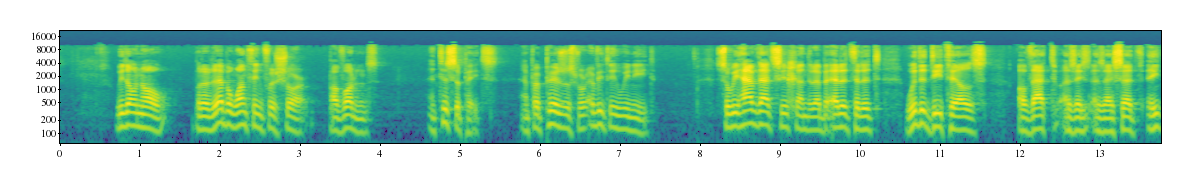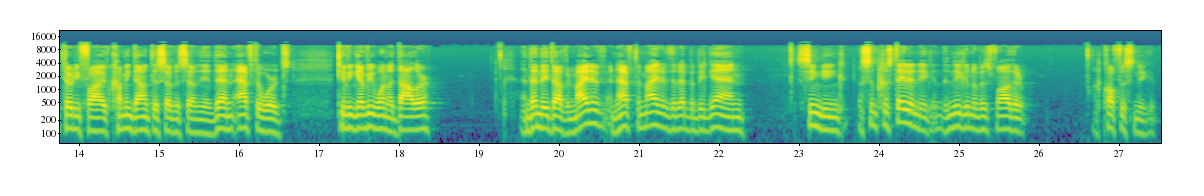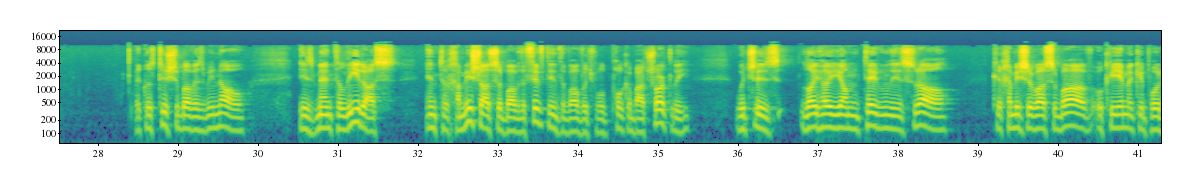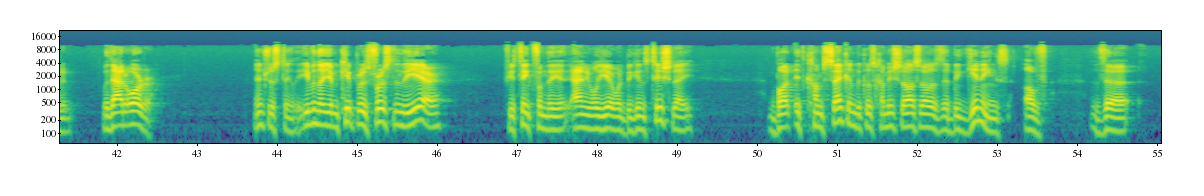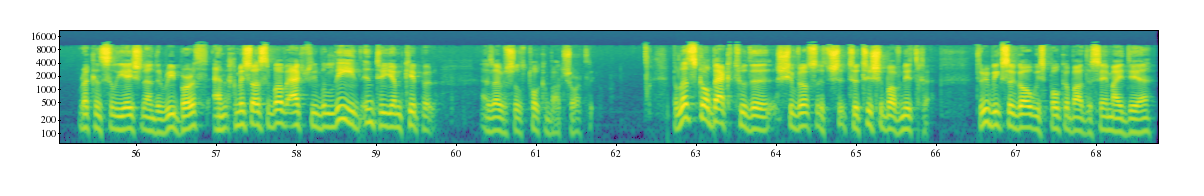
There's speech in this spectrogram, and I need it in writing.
We don't know, but a Rebbe, one thing for sure, Pavorns, anticipates and prepares us for everything we need. So we have that Sikha, and the Rebbe edited it with the details of that, as I, as I said, 835, coming down to 770, and then afterwards, giving everyone a dollar. And then they daven Ma'ariv, and after Ma'ariv, the Rebbe began singing a Simchas Nigan, the Nigan of his father, a Kofis Nigan. Because Tisha B'Av, as we know, is meant to lead us into Chamishas above, the 15th above, which we'll talk about shortly, which is Without order. Interestingly, even though Yom Kippur is first in the year, if you think from the annual year when begins Tishrei, but it comes second because Chamish also is the beginnings of the reconciliation and the rebirth, and Chamish above actually will lead into Yom Kippur, as I shall talk about shortly. But let's go back to the Shivos, to Tisha B'Av Nitche. Three weeks ago, we spoke about the same idea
